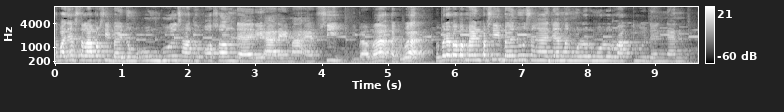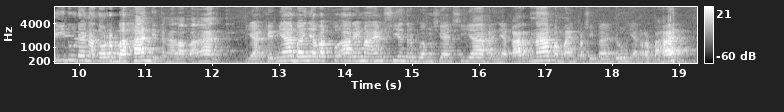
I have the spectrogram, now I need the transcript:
Tepatnya setelah Persib Bandung unggul 1-0 dari Arema FC di babak kedua. Beberapa pemain Persib Bandung sengaja mengulur-mulur waktu dengan tiduran atau rebahan di tengah lapangan. Ya akhirnya banyak waktu Arema FC yang terbuang sia-sia hanya karena pemain Persib Bandung yang rebahan.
